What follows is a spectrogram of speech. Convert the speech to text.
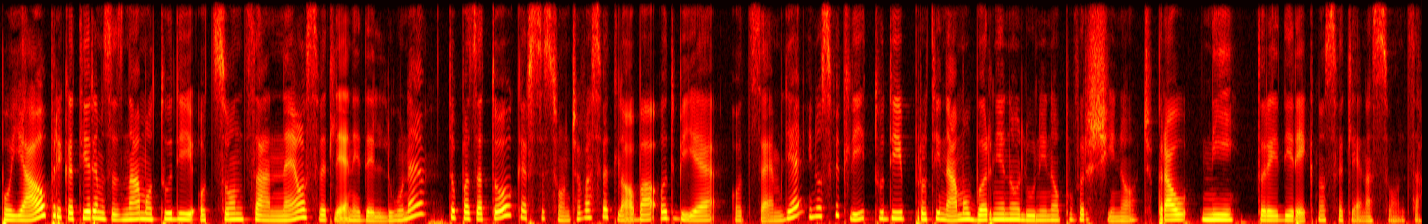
pojav, pri katerem zaznamo tudi od Sonca neosvetljeni del Lune, to pa zato, ker se sončeva svetloba odbije od Zemlje in osvetli tudi proti nam obrnjeno lunino površino, čeprav ni torej direktno osvetljena Sonca.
